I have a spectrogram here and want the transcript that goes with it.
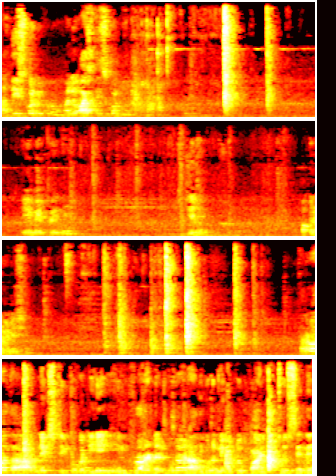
అది తీసుకోండి ఇప్పుడు మళ్ళీ వాచ్ తీసుకోండి. ఏమైపోయింది? జీరో పక్కన పెట్టేసి. తర్వాత నెక్స్ట్ ఇంకొకటి ఇన్ఫ్రారెడ్ అని కూడా అది కూడా నెగిటివ్ పాయింట్ చూసేది.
